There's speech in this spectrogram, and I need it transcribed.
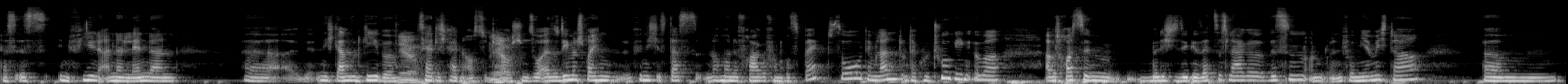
das ist in vielen anderen Ländern äh, nicht gang und gäbe, Ja. Zärtlichkeiten auszutauschen. So, also dementsprechend finde ich, ist das nochmal eine Frage von Respekt, so dem Land und der Kultur gegenüber. Aber trotzdem will ich diese Gesetzeslage wissen und informiere mich da. Ähm,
